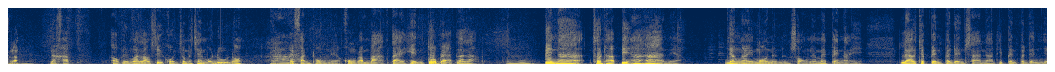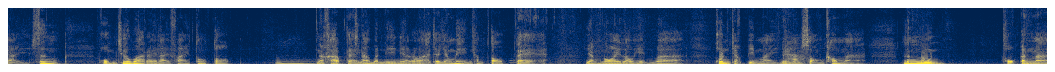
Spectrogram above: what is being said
ครับนะครับ เอาเป็นว่าเราสี่คนก็ไม่ใช่หมอดูเนาะค่ะให้ฟันธงเนี่ยคงลำบากแต่เห็นตัวแบบแล้วล่ะอืมปีหน้าโทษนะปี 55 เนี่ย ยังไงม .112 เนี่ยไม่ไปไหน แล้วจะเป็นประเด็นสาธารณะที่เป็นประเด็นใหญ่ ซึ่งผมเชื่อว่าหลาย ๆ ฝ่ายต้องตอบนะครับ แต่ณวันนี้เนี่ยเราอาจจะยังไม่เห็นคำตอบแต่อย่างน้อยเราเห็นว่าพ้นจากปีใหม่112เข้ามาแล้วนูนถกกันมา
